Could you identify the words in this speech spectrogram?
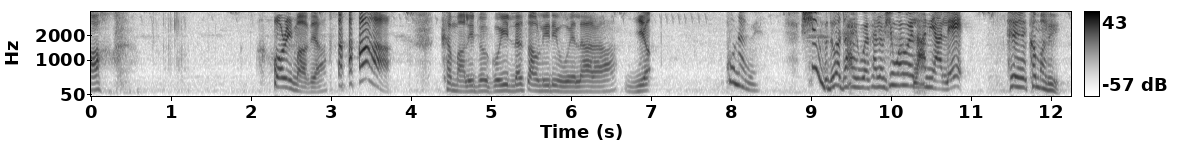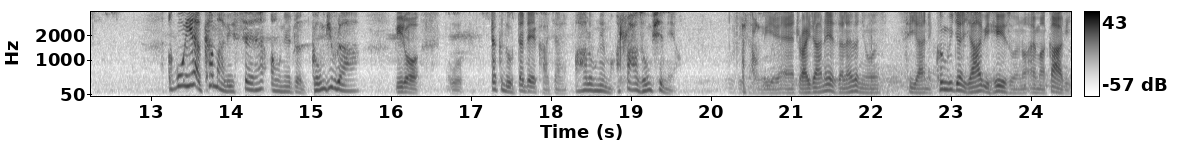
အာ sorry ပါဗျာခက်မလေးတို့ကိုကြီးလက်ဆောင်လေးတွေဝယ်လာတာရော့ခုနိုင်မယ်ရှင့်ဘယ်သူကဒါရီဝယ်ခိုင်းလို့ရှင်ဝဲဝဲလာနေရလဲဟဲခက်မလေးအကိုကြီးကခက်မလေး10တန်းအောင်တဲ့အတွက်ဂုံပြူတာ ပြီးတော့ဟိုတက္ကသိုလ်တက်တဲ့အခါကျရင်အားလုံးနဲ့မှာအလှဆုံးဖြစ်နေအောင် အဆောင်လေးရဲ့ဒရိုက်တာနဲ့ဇလန်းစညွန်စီကနေကွန်ပျူတာရပြီဟေးဆိုရင်တော့အဲ့မှာကပြီ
